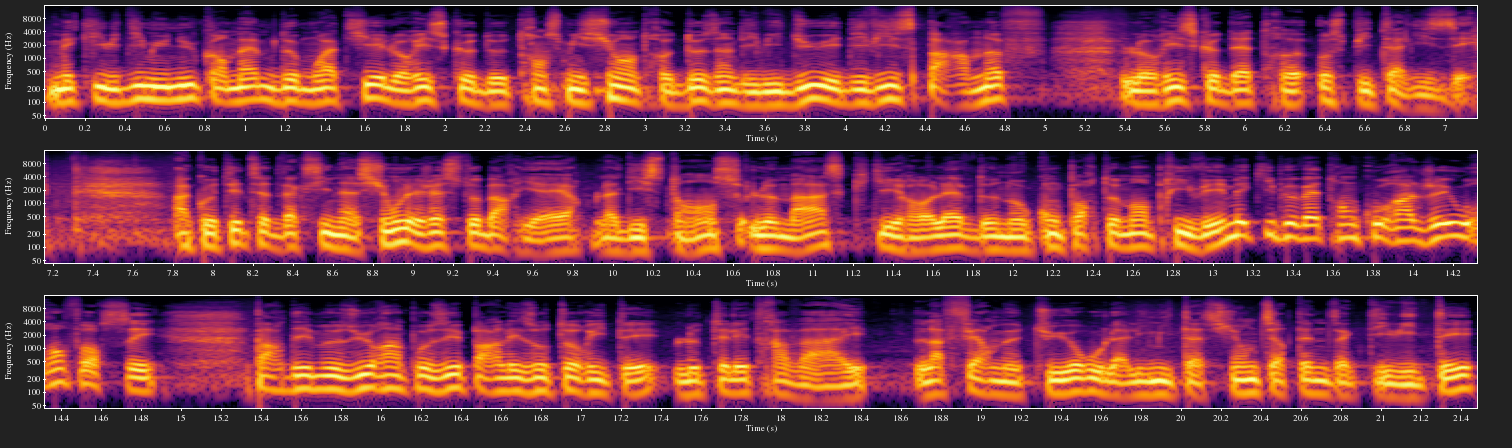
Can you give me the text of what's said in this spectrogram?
mais qui diminue quand même de moitié le risque de transmission entre deux individus et divise par neuf le risque d'être hospitalisé. À côté de cette vaccination, les gestes barrières, la distance, le masque, qui relèvent de nos comportements privés, mais qui peuvent être encouragés ou renforcés par des mesures imposées par les autorités, le télétravail, la fermeture ou la limitation de certaines activités,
